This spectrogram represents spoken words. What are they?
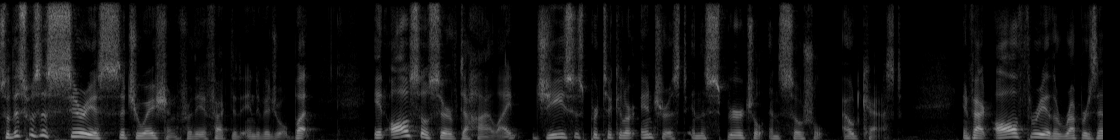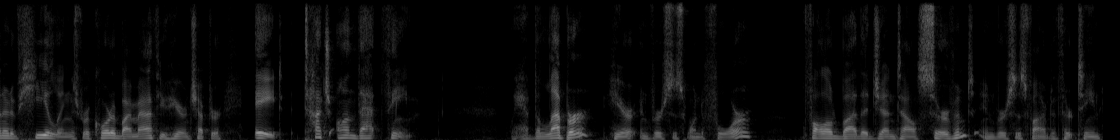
So this was a serious situation for the affected individual, but it also served to highlight Jesus' particular interest in the spiritual and social outcast. In fact, all three of the representative healings recorded by Matthew here in chapter 8 touch on that theme. We have the leper here in verses 1 to 4, followed by the Gentile servant in verses 5 to 13,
